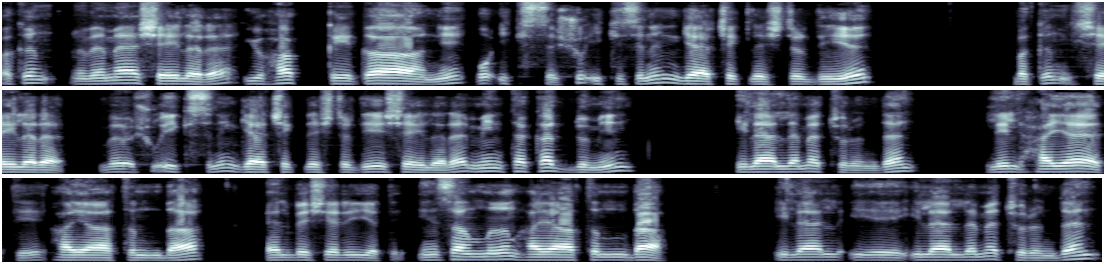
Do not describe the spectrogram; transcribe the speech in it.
bakın ve me şeylere yuhakkigani o ikisi şu ikisinin gerçekleştirdiği bakın şeylere ve şu ikisinin gerçekleştirdiği şeylere min tekaddümin ilerleme türünden lil hayati hayatında el beşeriyeti insanlığın hayatında iler, e, ilerleme türünden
